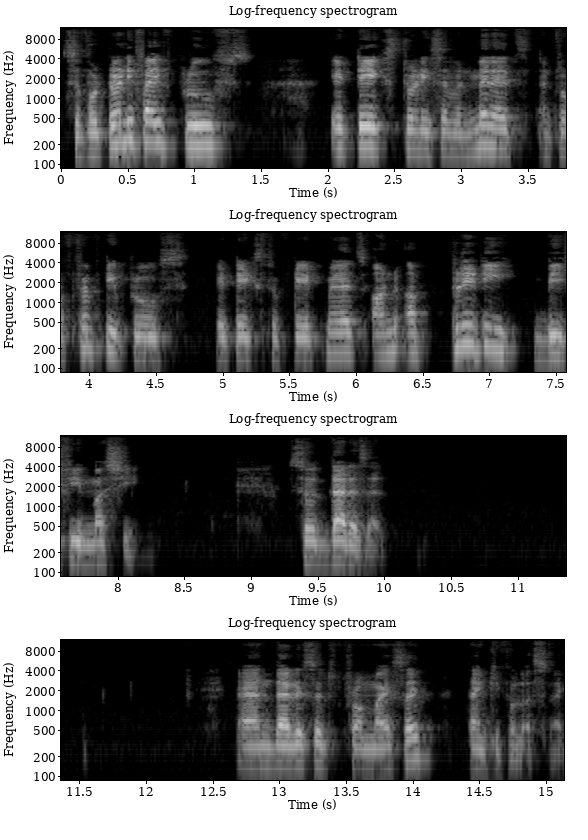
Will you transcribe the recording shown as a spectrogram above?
So for 25 proofs, it takes 27 minutes, and for 50 proofs, it takes 58 minutes on a pretty beefy machine. So that is it. And that is it from my side. Thank you for listening.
